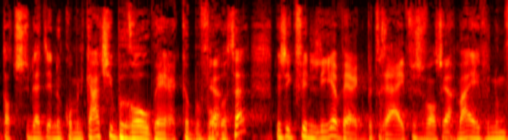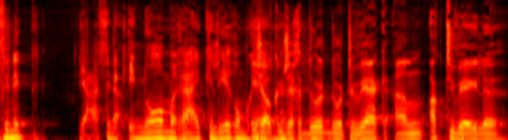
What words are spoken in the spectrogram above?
dat studenten in een communicatiebureau werken bijvoorbeeld. Hè? Dus ik vind leerwerkbedrijven, zoals ik het maar even noem, vind ik, ja, vind ik enorme rijke leeromgeving. Je zou kunnen zeggen, door, door te werken aan actuele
